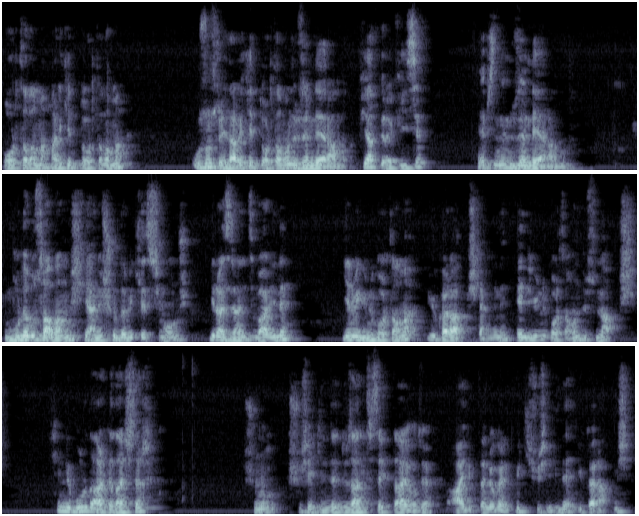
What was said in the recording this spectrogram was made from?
ortalama, hareketli ortalama uzun süreli hareketli ortalamanın üzerinde yer almalı. Fiyat grafiği ise hepsinin üzerinde yer almalı. Burada bu sağlanmış. Yani şurada bir kesişim olmuş. 1 Haziran itibariyle 20 günlük ortalama yukarı atmış kendini. 50 günlük ortalamanın üstüne atmış. Şimdi burada arkadaşlar şunu şu şekilde düzeltirsek daha iyi olacak. Aylıkta logaritmik şu şekilde yukarı atmış.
